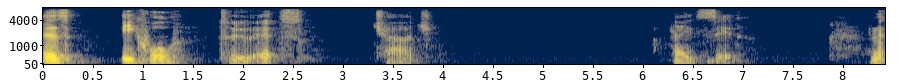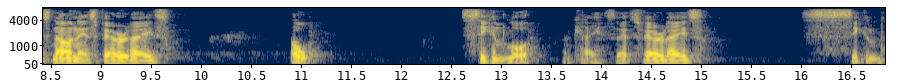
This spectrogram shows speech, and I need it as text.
is equal to its charge. okay, Z. And that's known as Faraday's, oh, second law. Okay, so that's Faraday's second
